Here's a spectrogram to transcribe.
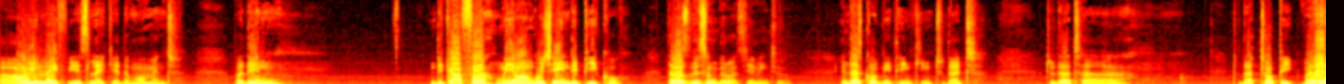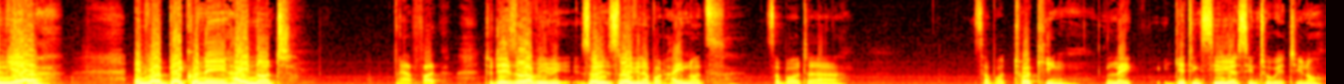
how your life is like at the moment. But then ndikafa mweya wangu uchaende that was the song that I was jamming to and that got me thinking to that to that uh, to that topic. But then yeah. And we're back on a high note. Ah fuck. Today is not even, so it's not even about high notes. It's about uh it's about talking like getting serious into it you know?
